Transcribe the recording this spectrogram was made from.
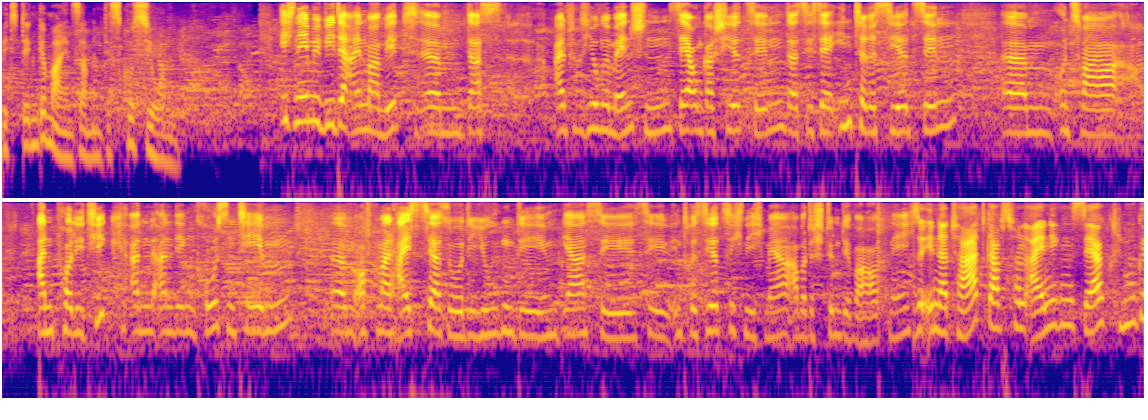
mit den gemeinsamen Diskussionen. Ich nehme wieder einmal mit, ähm, dass einfach junge Menschen sehr engagiert sind, dass sie sehr interessiert sind ähm, und zwar an Politik, an, an den großen Themen. Ähm, oftmal heißt es ja so, die Jugend, die, ja, sie, sie interessiert sich nicht mehr, aber das stimmt überhaupt nicht. Also in der Tat gab es von einigen sehr kluge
